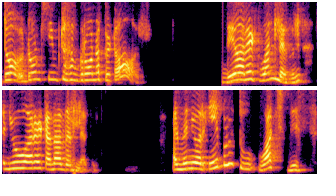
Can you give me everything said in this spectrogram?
don't, don't seem to have grown up at all. They are at one level and you are at another level. And when you are able to watch this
